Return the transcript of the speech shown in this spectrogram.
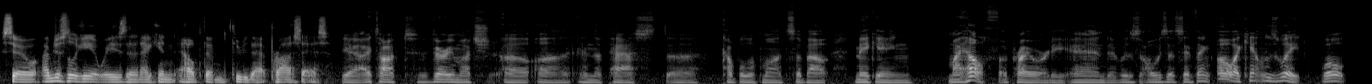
So I'm just looking at ways that I can help them through that process. Yeah, I talked very much uh, uh, in the past uh, couple of months about making my health a priority and it was always that same thing oh i can't lose weight well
